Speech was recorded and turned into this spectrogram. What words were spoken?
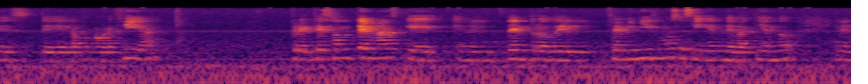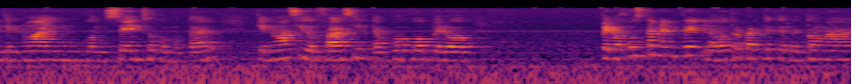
este, la pornografía, creo que son temas que dentro del feminismo se siguen debatiendo, en el que no hay un consenso como tal, que no ha sido fácil tampoco, pero, pero justamente la otra parte que retoma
